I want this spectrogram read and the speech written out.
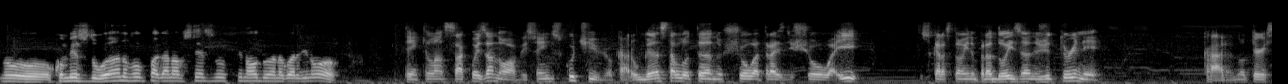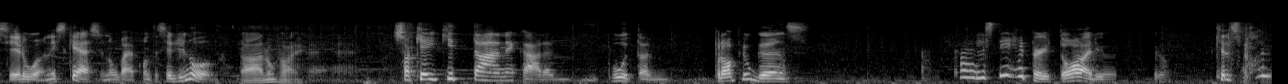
no começo do ano, vou pagar 900 no final do ano agora de novo? Tem que lançar coisa nova, isso é indiscutível, cara. O Guns tá lotando show atrás de show aí, os caras estão indo pra dois anos de turnê. Cara, no terceiro ano esquece, não vai acontecer de novo. Ah, não vai. Só que aí que tá, né, cara? Puta, próprio Guns. Cara, eles têm repertório que eles podem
